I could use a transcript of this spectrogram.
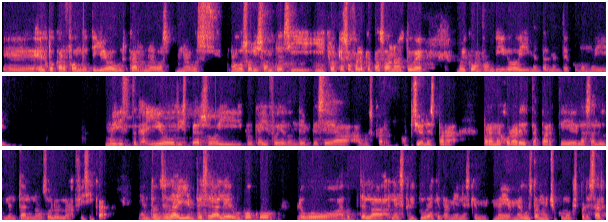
eh, el tocar fondo te lleva a buscar nuevos, nuevos, nuevos horizontes y, creo que eso fue lo que pasó, ¿no? Estuve muy confundido y mentalmente como muy, muy distraído, disperso y creo que ahí fue donde empecé a, buscar opciones para, para mejorar esta parte la salud mental, no solo la física. Entonces ahí empecé a leer un poco, luego adopté la, escritura, que también es que me, gusta mucho cómo expresar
